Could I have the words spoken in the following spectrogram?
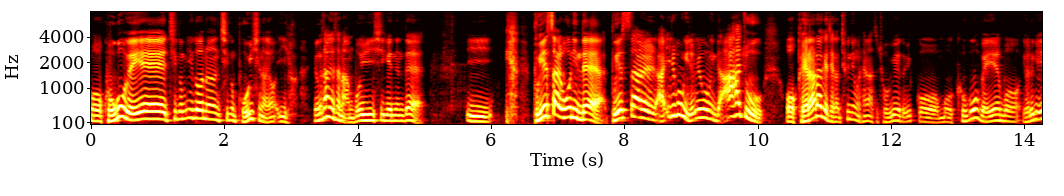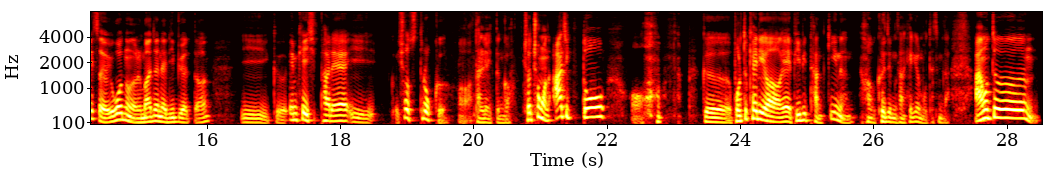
뭐 그거 외에 지금 이거는 지금 보이시나요? 이 영상에서는 안 보이시겠는데 이 VSR1인데 VSR 아 10이죠 10인데 아주 어, 괴랄하게 제가 튜닝을 해놨어 저 위에도 있고 뭐 그거 외에 뭐 여러 개 있어요 요거는 얼마 전에 리뷰했던 이 그 MK18의 이 숏스트로크 어, 달려있던 거 저 총은 아직도 어, 그 볼트 캐리어에 비비탄 끼는 어, 그 증상 해결 못했습니다 아무튼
